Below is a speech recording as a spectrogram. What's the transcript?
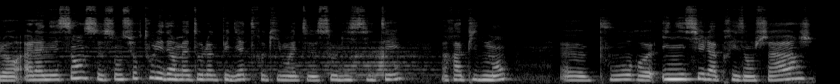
Alors, à la naissance, ce sont surtout les dermatologues pédiatres qui vont être sollicités rapidement euh, pour initier la prise en charge,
